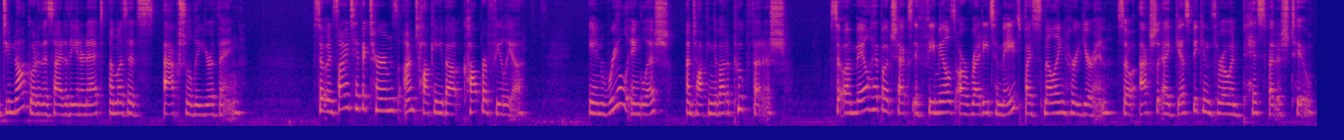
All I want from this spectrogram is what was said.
Do not go to this side of the internet unless it's actually your thing. So, in scientific terms, I'm talking about coprophilia. In real English, I'm talking about a poop fetish. So, a male hippo checks if females are ready to mate by smelling her urine. So, actually, I guess we can throw in piss fetish too.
